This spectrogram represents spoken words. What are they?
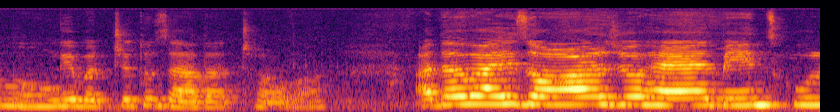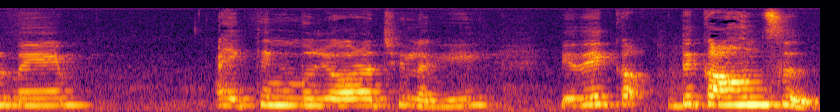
होंगे बच्चे तो ज़्यादा अच्छा होगा। अदरवाइज़ और जो है मेन स्कूल में एक थिंग मुझे और अच्छी लगी, ये द काउंसिल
